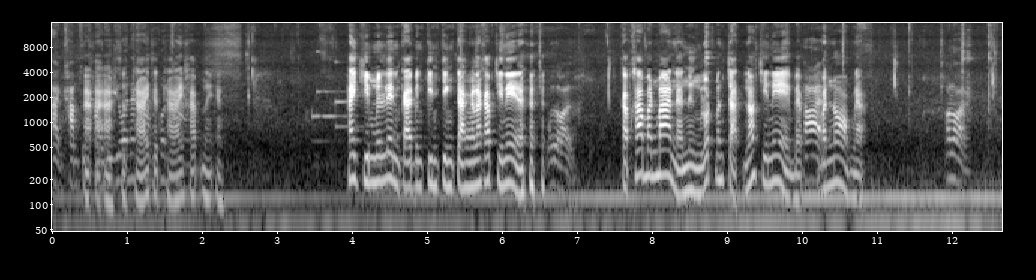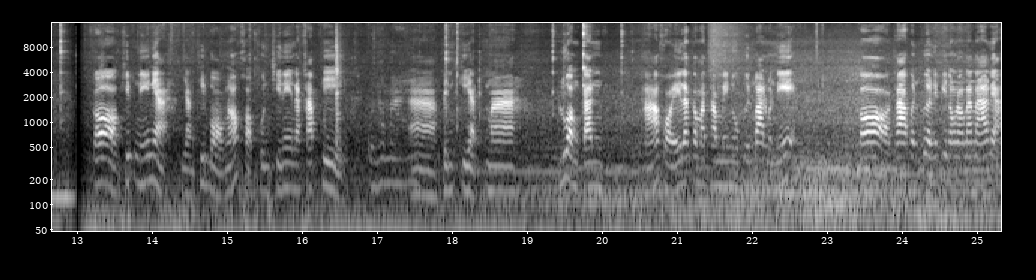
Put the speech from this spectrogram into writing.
อ่านคำสุดอะท้ายอะวิดีโอสุดนะะท้ายทุสุกดคนท้ายครับเนี่ยอะให้ชิมเล่นๆกลายเป็นกินจริงจังนะครับจีเน่ อร่อย กับข้าวบ้านๆเนี่ยหนึ่งรสมันจัดเนาะจีเน่แบบใช่ บ้านนอกเนี่ย อร่อย ก็คลิปนี้เนี่ยอย่างที่บอกเนาะขอบคุณชีเน่นะครับที่ คุณทำไมอ่าเป็นเกียรติมาร่วมกันหาหอยแล้วก็มาทำเมนูพื้นบ้านวันนี้ ก็ถ้าเพื่อนๆพี่ๆน้องๆน้าๆเนี่ย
